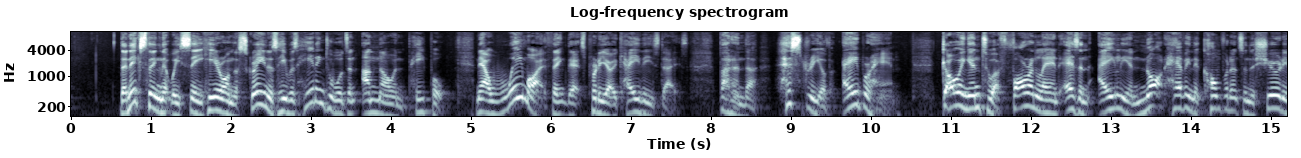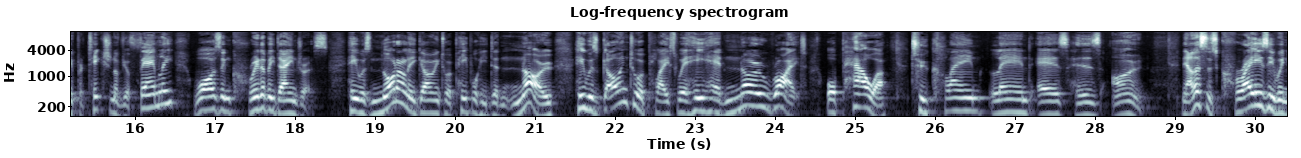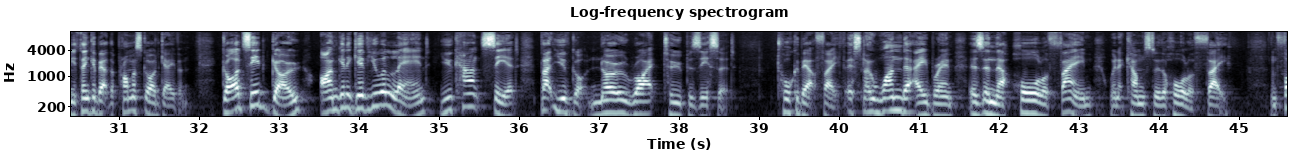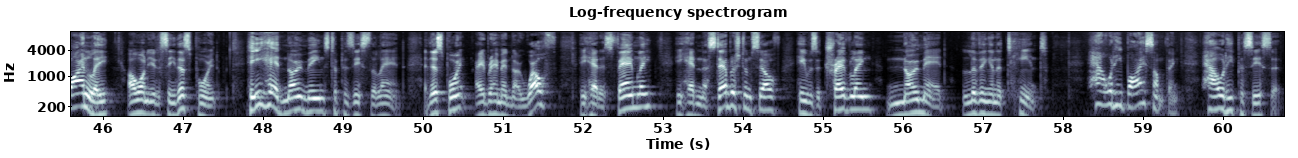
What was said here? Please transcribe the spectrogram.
The next thing that we see here on the screen is he was heading towards an unknown people. Now, we might think that's pretty okay these days, but in the history of Abraham, going into a foreign land as an alien, not having the confidence and the surety of protection of your family, was incredibly dangerous. He was not only going to a people he didn't know, he was going to a place where he had no right or power to claim land as his own. Now, this is crazy when you think about the promise God gave him. God said, Go, I'm going to give you a land. You can't see it, but you've got no right to possess it. Talk about faith. It's no wonder Abraham is in the hall of fame when it comes to the hall of faith. And finally, I want you to see this point. He had no means to possess the land. At this point, Abraham had no wealth. He had his family. He hadn't established himself. He was a traveling nomad living in a tent. How would he buy something? How would he possess it?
